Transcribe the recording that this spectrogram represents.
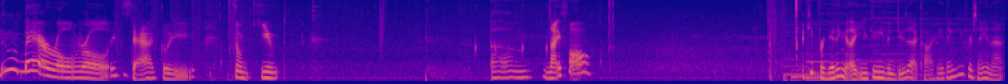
do a barrel roll. Exactly. So cute. Um, Nightfall? I keep forgetting it. Like, you can even do that, Cocky. Thank you for saying that.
